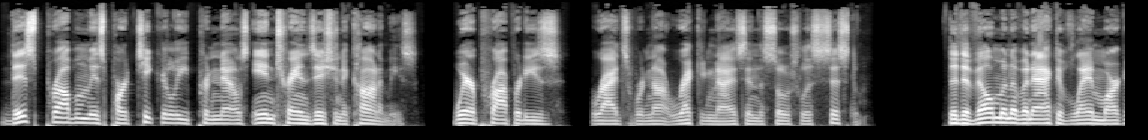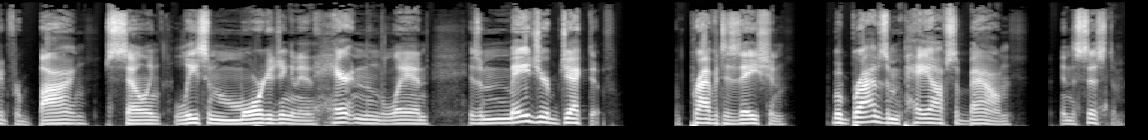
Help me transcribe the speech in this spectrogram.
This problem is particularly pronounced in transition economies, where properties rights were not recognized in the socialist system. The development of an active land market for buying, selling, leasing, mortgaging, and inheriting the land is a major objective of privatization, but bribes and payoffs abound in the system.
